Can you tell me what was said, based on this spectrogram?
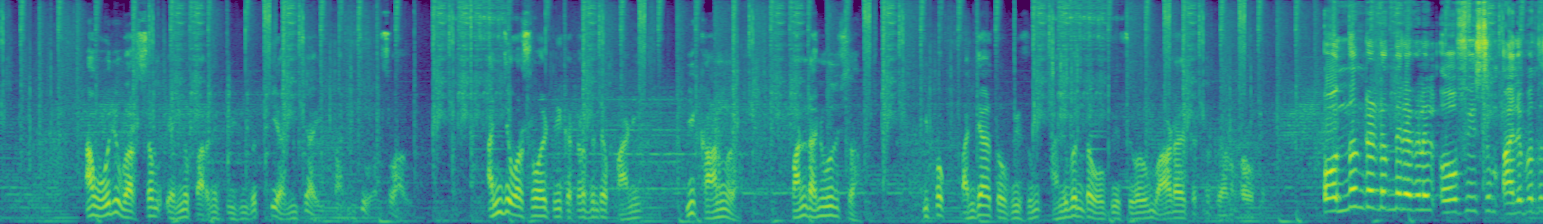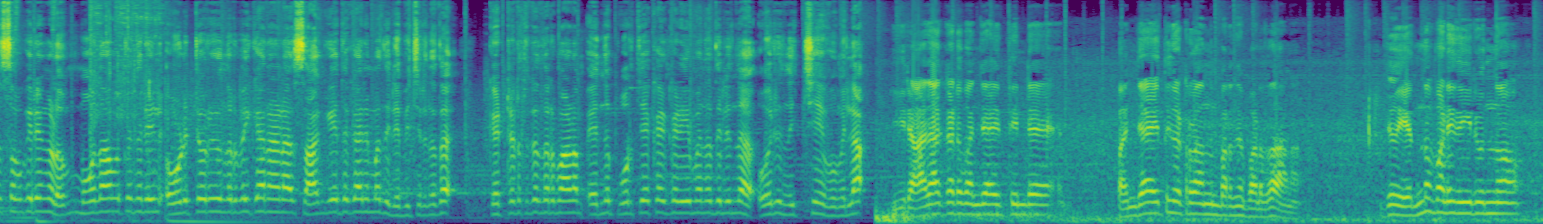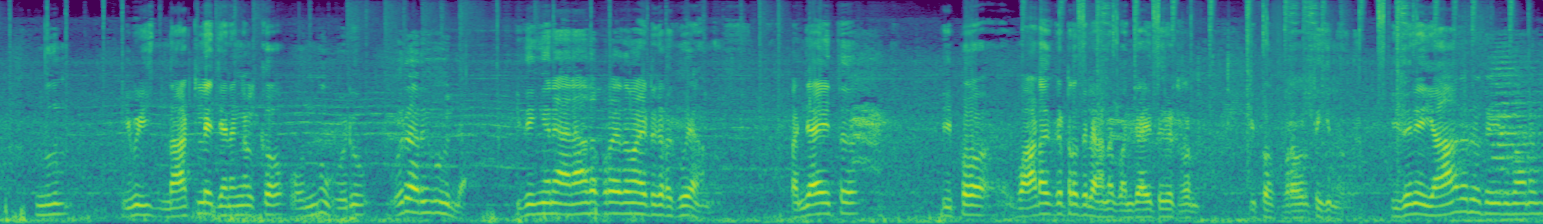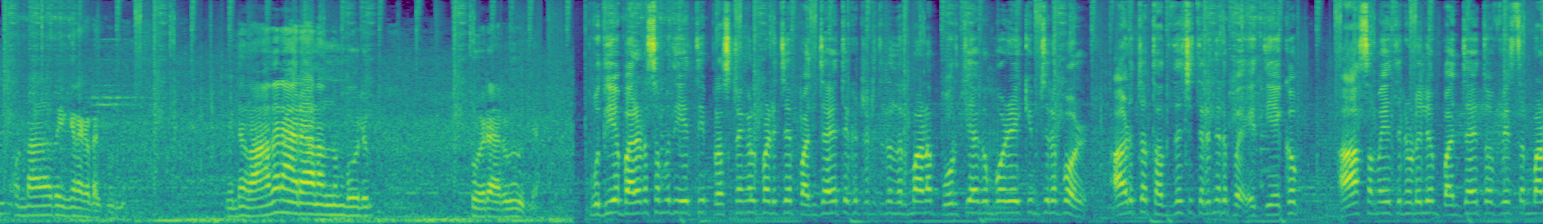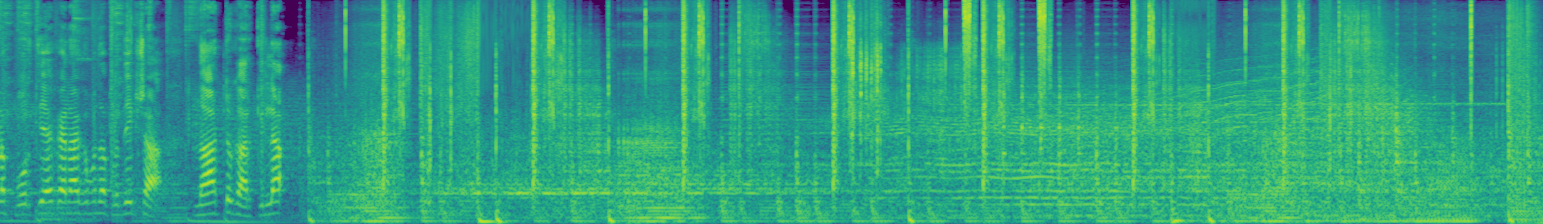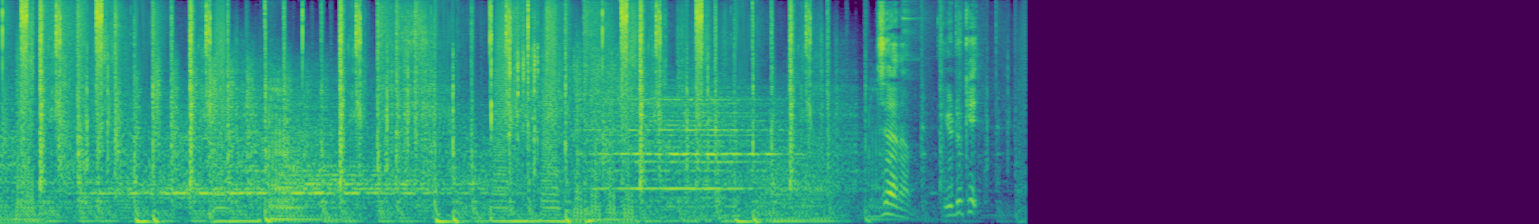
ആ ഒരു വർഷം എന്ന് പറഞ്ഞിട്ട് ഇരുപത്തി അഞ്ചായി അഞ്ച് വർഷമാകും. അഞ്ച് വർഷമായിട്ട് ഈ കെട്ടിടത്തിന്റെ പണി ഈ കാണുന്നതാണ്. ഫണ്ട് അനുവദിച്ചതാണ്. ഇപ്പോൾ പഞ്ചായത്ത് ഓഫീസും അനുബന്ധ ഓഫീസുകളും വാടക കെട്ടിടത്തിലാണ് പ്രവർത്തിക്കുന്നത്. ഒന്നും രണ്ടും നിലകളിൽ ഓഫീസും അനുബന്ധ സൗകര്യങ്ങളും മൂന്നാമത്തെ നിലയിൽ ഓഡിറ്റോറിയവും നിർമ്മിക്കാനാണ് സാങ്കേതികാനുമതി ലഭിച്ചിരുന്നത്. കെട്ടിടത്തിന്റെ നിർമ്മാണം എന്ന് പൂർത്തിയാക്കാൻ കഴിയുമെന്നതിൽ ഇന്ന് ഒരു നിശ്ചയവുമില്ല. ഈ രാജാക്കാട് പഞ്ചായത്തിന്റെ പഞ്ചായത്ത് കെട്ടിടമെന്നും പറഞ്ഞ് പണിതാണ്. ഇത് എന്ന് പണി തീരുന്നോ എന്നും ഇവ നാട്ടിലെ ജനങ്ങൾക്ക് ഒന്നും ഒരു ഒരു അറിവുമില്ല. ഇതിങ്ങനെ അനാഥപ്രേതമായിട്ട് കിടക്കുകയാണ്. പഞ്ചായത്ത് ഇപ്പോൾ വാടക കെട്ടിടത്തിലാണ് പഞ്ചായത്ത് കെട്ടിടം. ഇപ്പോൾ പ്രവർത്തിക്കുന്നത്. ഇതിന് യാതൊരു തീരുമാനം ഉണ്ടാകാതെ ഇങ്ങനെ കിടക്കുന്നു. പിന്നെ നാഥൻ ആരാണെന്നും പോലും ഇപ്പോൾ ഒരറിവുമില്ല പുതിയ ഭരണസമിതി എത്തി പ്രശ്നങ്ങൾ പഠിച്ച് പഞ്ചായത്ത് കെട്ടിടത്തിന്റെ നിർമ്മാണം പൂർത്തിയാകുമ്പോഴേക്കും ചിലപ്പോൾ അടുത്ത തദ്ദേശ തിരഞ്ഞെടുപ്പ് എത്തിയേക്കും. ആ സമയത്തിനുള്ളിലും പഞ്ചായത്ത് ഓഫീസ് നിർമ്മാണം പൂർത്തിയാക്കാനാകുമെന്ന പ്രതീക്ഷ നാട്ടുകാർക്കില്ല. ജനം ഇടുക്കി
